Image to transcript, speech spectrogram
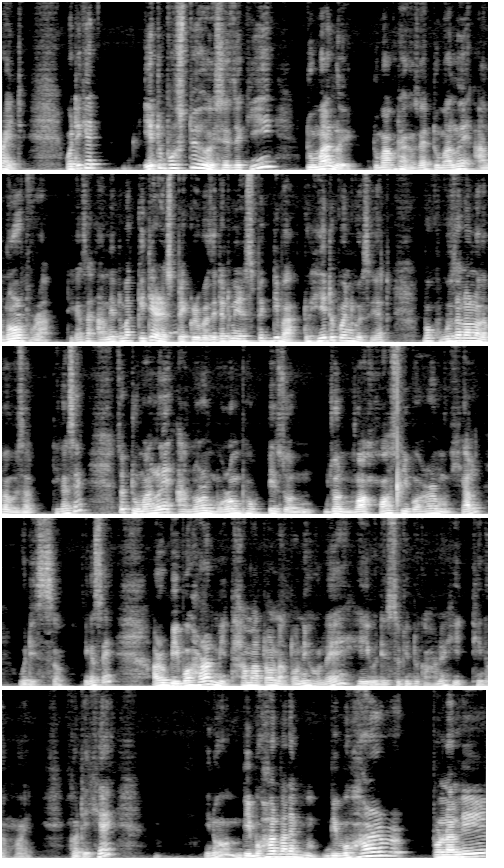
ৰাইট গতিকে এইটো বস্তুৱেই হৈছে যে কি তোমালৈ তোমাৰ কথা কৈছে তোমালৈ আনৰ পৰা ঠিক আছে? আনে তোমাক কেতিয়া ৰেচপেক্ট কৰিব যেতিয়া তুমি ৰেচপেক্ট দিবা তো সেইটো পইণ্ট কৈছে ইয়াত। বৰ খোকোজা নলগাবা বুজাত ঠিক আছে? চ' তোমালৈ আনৰ মৰম ভক্তি জন জন্মোৱা সজ ব্যৱহাৰৰ মুখিয়াল উদ্দেশ্য ঠিক আছে? আৰু ব্যৱহাৰত মিঠা মাতৰ নাটনি হ'লে সেই উদ্দেশ্য কিন্তু কাৰণে সিদ্ধি নহয়। গতিকে ইউনো ব্যৱহাৰ মানে ব্যৱহাৰ প্ৰণালীৰ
